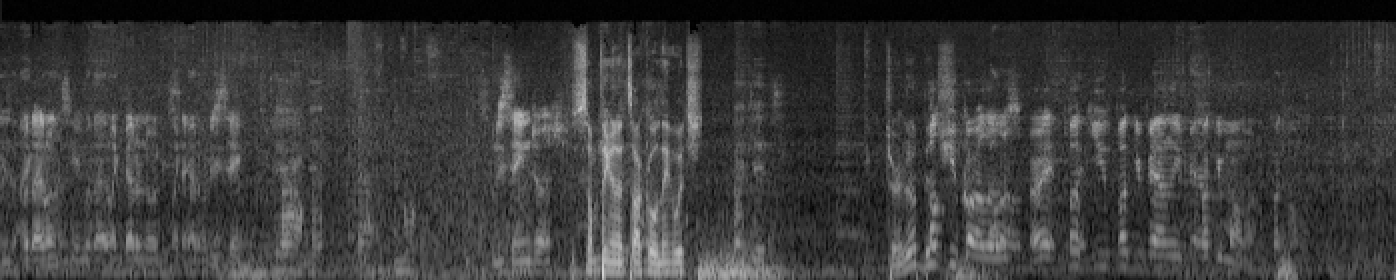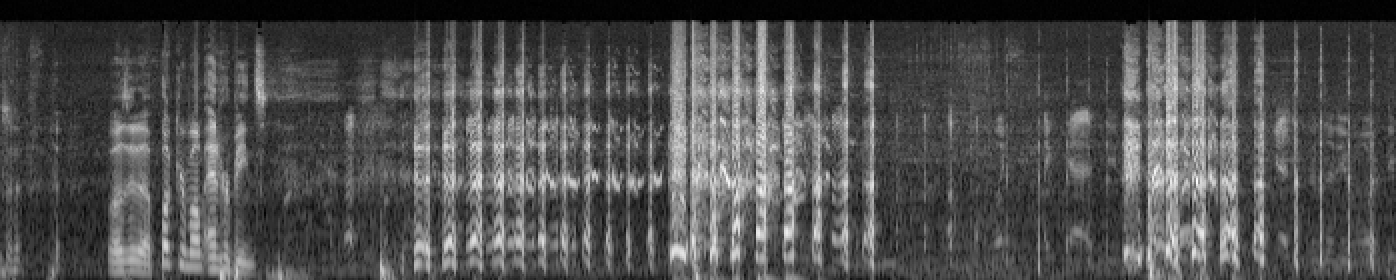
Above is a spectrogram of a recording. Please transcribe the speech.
His icon, but I don't see him. But I like I don't know what he's saying. What is he saying? What is he saying, Josh? Something in a taco language. Turn it up, bitch. Fuck you, Carlos. All right. Fuck you. Fuck your family. Fuck your mama. Fuck mama. What was it? Uh, fuck your mom and her beans. like I can't, dude. I can't do this anymore. Dude,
